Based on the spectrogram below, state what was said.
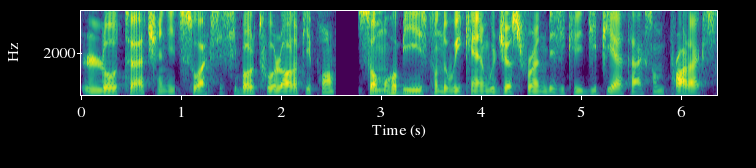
low touch and it's so accessible to a lot of people. Some hobbyists on the weekend would just run basically DPA attacks on products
